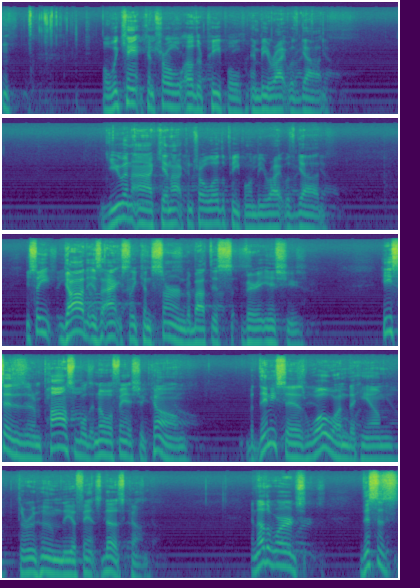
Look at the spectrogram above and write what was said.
hmm, well, we can't control other people and be right with God. You and I cannot control other people and be right with God. You see, God is actually concerned about this very issue. He says it's impossible that no offense should come, but then he says, Woe unto him through whom the offense does come. In other words, this is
